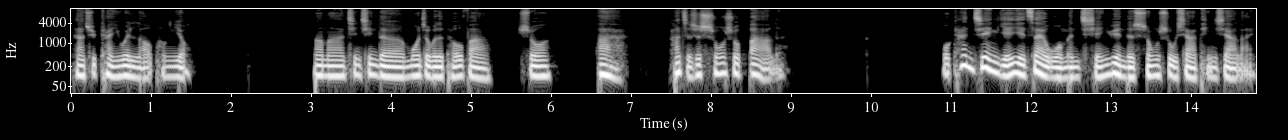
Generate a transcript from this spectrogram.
他要去看一位老朋友。”妈妈轻轻的摸着我的头发说：“啊，他只是说说罢了。”我看见爷爷在我们前院的松树下停下来，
